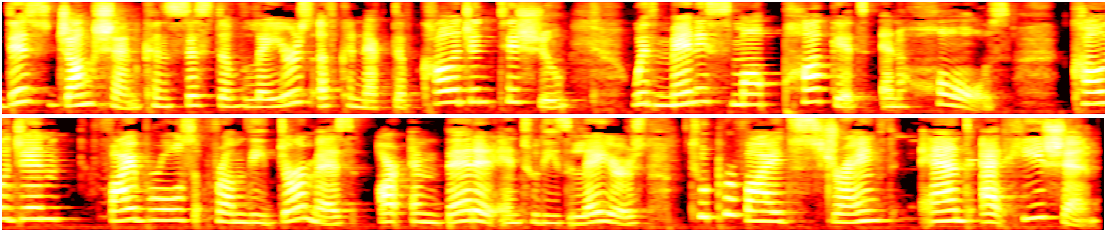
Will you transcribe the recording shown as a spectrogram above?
This junction consists of layers of connective collagen tissue with many small pockets and holes. Collagen fibrils from the dermis are embedded into these layers to provide strength and adhesion.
